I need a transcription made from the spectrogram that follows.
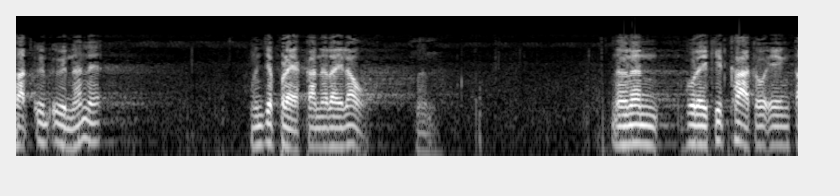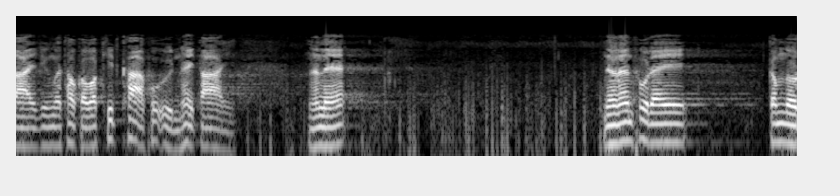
สัตว์อื่น ๆ นั่นแหละ มันจะแปลกกันอะไรเล่าดังนั้นผู้ใดคิดฆ่าตัวเองตาย จึงว่าเท่ากับว่าคิดฆ่าผู้อื่นให้ตาย นั่นแหละ ดังนั้นผู้ใดกำหนด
